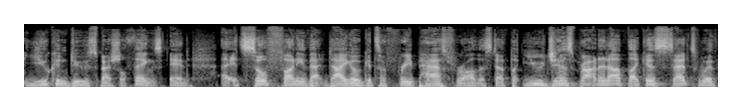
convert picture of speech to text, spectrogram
you can do special things. And uh, it's so funny that Daigo gets a free pass for all this stuff, but you just brought it up like his sets with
